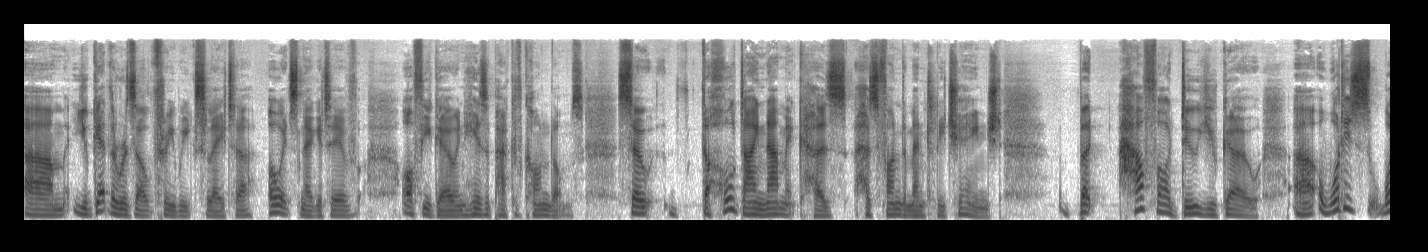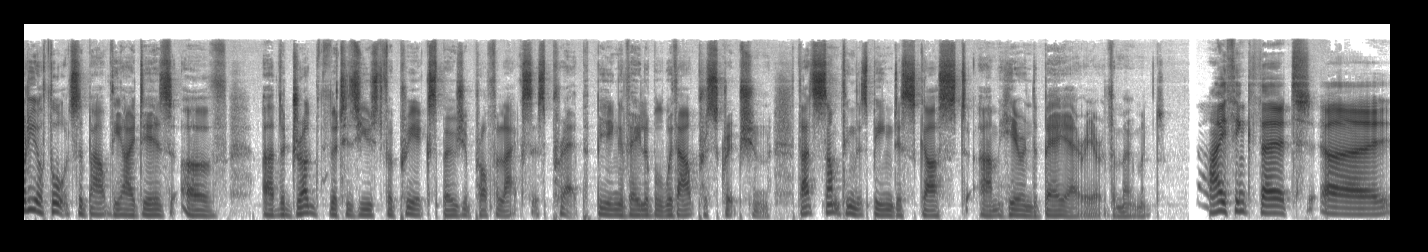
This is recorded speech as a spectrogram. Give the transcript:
Um, you get the result three weeks later. Oh, it's negative. Off you go, and here's a pack of condoms. So the whole dynamic has has fundamentally changed. But how far do you go? Uh, what is what are your thoughts about the ideas of uh, the drug that is used for pre-exposure prophylaxis (PrEP) being available without prescription? That's something that's being discussed um, here in the Bay Area at the moment. I think that uh,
